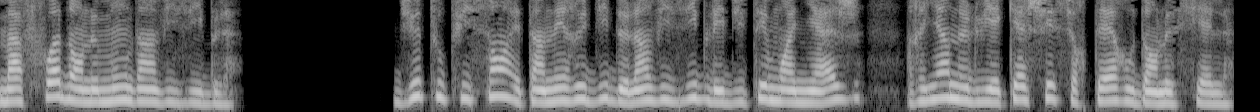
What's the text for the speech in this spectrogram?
Ma foi dans le monde invisible. Dieu Tout-Puissant est un érudit de l'invisible et du témoignage, rien ne lui est caché sur terre ou dans le ciel.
